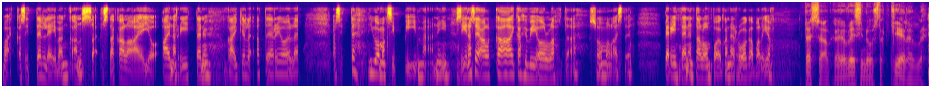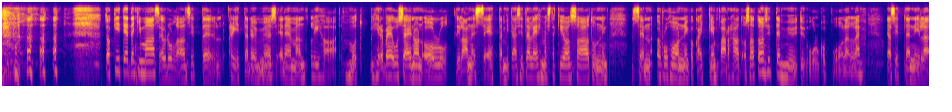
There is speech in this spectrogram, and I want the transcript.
vaikka sitten leivän kanssa. Sitä kalaa ei ole aina riittänyt kaikille aterioille. Ja sitten juomaksi piimää, niin siinä se alkaa aika hyvin olla tämä suomalaisten perinteinen talonpoikainen ruokavalio. Tässä alkaa jo vesi nousta kielelle. Toki tietenkin maaseudulla on sitten riittänyt myös enemmän lihaa, mutta hirveän usein on ollut tilanne se, että mitä sitä lehmästäkin on saatu, niin sen ruhon niin kaikkein parhaat osat on sitten myyty ulkopuolelle. Ja sitten niillä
